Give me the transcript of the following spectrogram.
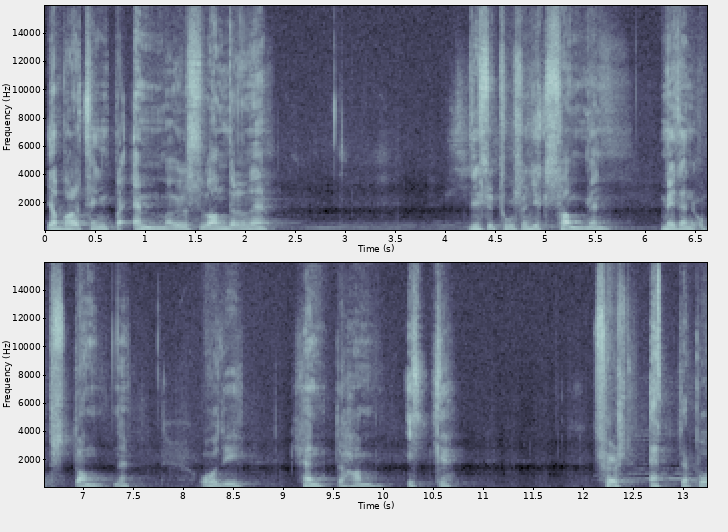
Jeg har bare tenkt på Emmaus-vandrerne. Disse to som gikk sammen med den oppstandne, Og de kjente ham ikke. Først etterpå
